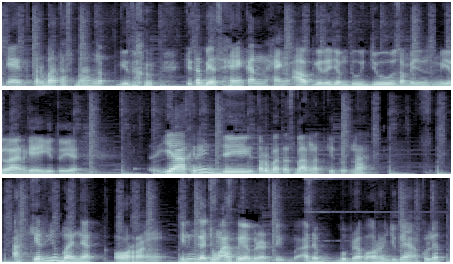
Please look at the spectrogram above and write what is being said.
kayak terbatas banget gitu. Kita biasanya kan hangout gitu jam 7 sampai jam 9 kayak gitu ya. Ya akhirnya jadi terbatas banget gitu. Nah akhirnya banyak orang ini nggak cuma aku ya berarti ada beberapa orang juga yang aku lihat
